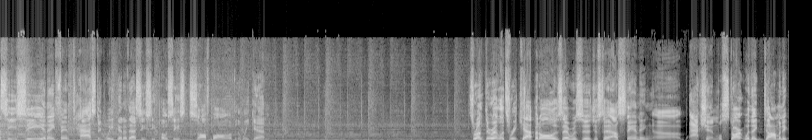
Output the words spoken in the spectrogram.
SEC, and a fantastic weekend of SEC postseason softball over the weekend. Let's run through it. Let's recap it all. As there was uh, just an outstanding uh, action. We'll start with a dominant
